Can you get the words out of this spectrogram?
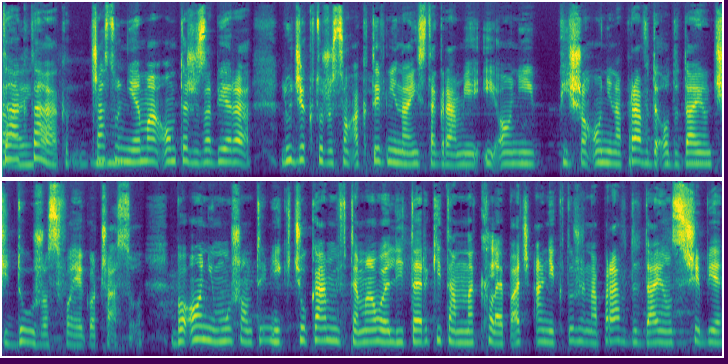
Tak, tak. Czasu mhm. nie ma. On też zabiera. Ludzie, którzy są aktywni na Instagramie i oni piszą, oni naprawdę oddają ci dużo swojego czasu, bo oni muszą tymi kciukami w te małe literki tam naklepać, a niektórzy naprawdę dają z siebie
